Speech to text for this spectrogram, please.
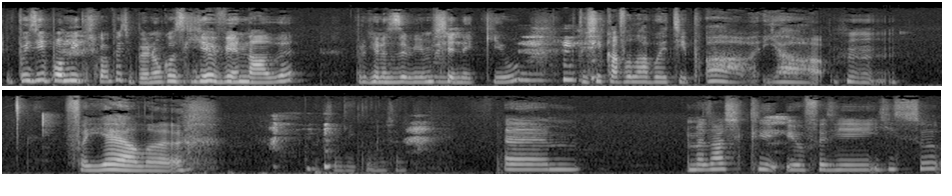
e depois ia para o microscópio, tipo, eu não conseguia ver nada, porque eu não sabia mexer naquilo. Depois ficava lá, bué, tipo, ah, yeah, hum, foi ela. Ridículo, mas, Ahm, mas acho que eu fazia isso,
